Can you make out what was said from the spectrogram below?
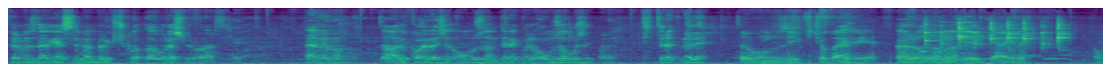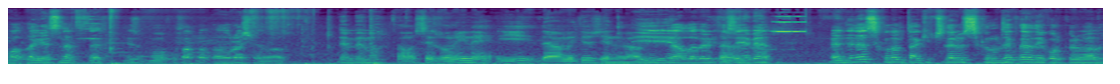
Kırmızılar gelsin ben böyle küçük batlarla uğraşmıyorum artık ya. He Memo? Tamam. Abi koy vereceksin omuzdan direkt böyle omuza vuracak böyle. Titretmeli. Tabii onun zevki çok ayrı ya. öyle oldu Onun zevki ayrı. O batlar gelsin artık da biz bu ufak batlarla uğraşmayalım abi. Değil mi Memo? Ama sezonu yine iyi devam ediyoruz yani abi. İyi iyi Allah bereket versin Tabii. ya ben. Ben neden sıkılıyorum takipçilerimiz sıkılacaklar diye korkuyorum abi.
